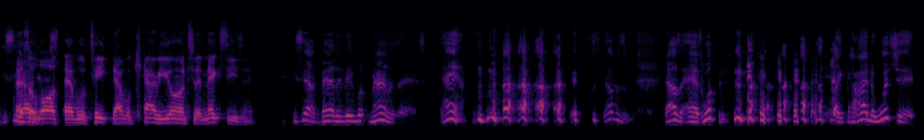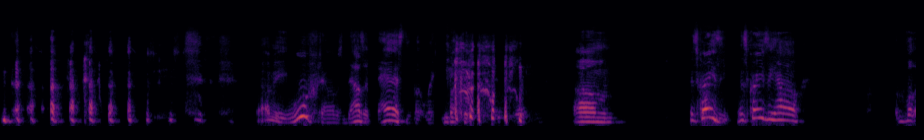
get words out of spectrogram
That's a loss that will take that will carry you on to the next season. You see how badly they whooped Maryland's ass. Damn, that was that was an ass whooping, like behind the woodshed. I mean, woo, that was that was a nasty butt kick. um, it's crazy. It's crazy how. But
